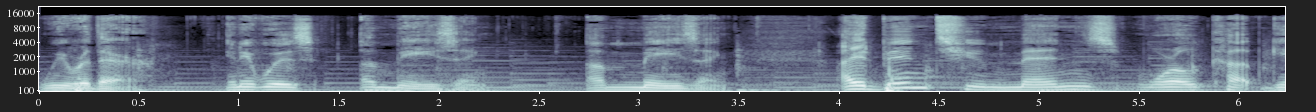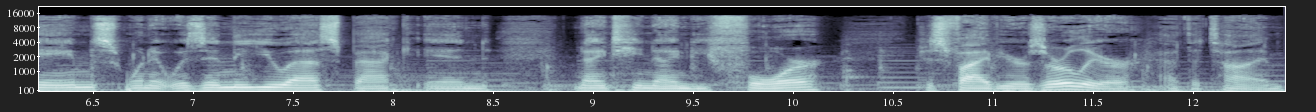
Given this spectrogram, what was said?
We were there. And it was amazing. Amazing. I had been to men's World Cup games when it was in the US back in 1994, just five years earlier at the time.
